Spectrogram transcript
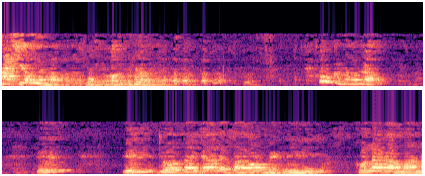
ငါချီတော့လည်းငါလာတာပေါ့နော်ဟုတ်ကလားဗျဟင်ဒီတို့တိုက်ထားတဲ့စာကောင်းပင်လေးတွေခုနကမာန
